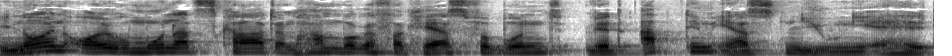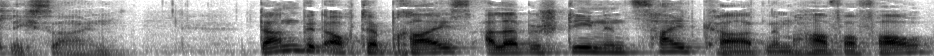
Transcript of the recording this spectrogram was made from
Die 9 Euro Monatskarte im Hamburger Verkehrsverbund wird ab dem 1. Juni erhältlich sein. Dann wird auch der Preis aller bestehenden Zeitkarten im HVV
